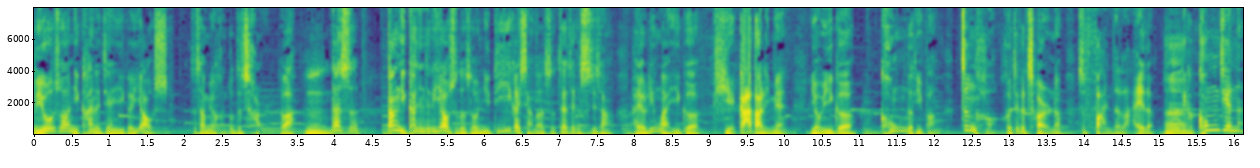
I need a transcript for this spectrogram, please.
比如说，你看得见一个钥匙，这上面有很多的齿儿，是吧？嗯，但是，当你看见这个钥匙的时候，你第一个想到的是，在这个世界上还有另外一个铁疙瘩里面有一个空的地方，正好和这个齿儿呢是反着来的。嗯那个空间呢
